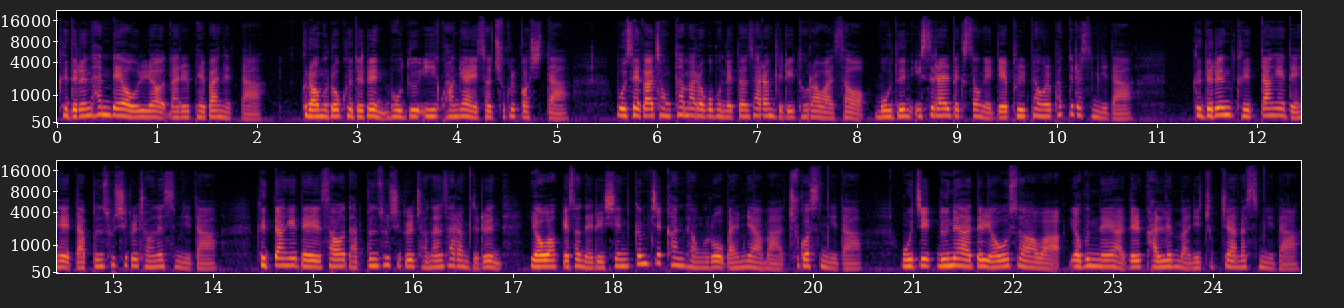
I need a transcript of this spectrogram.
그들은 한데어 올려 나를 배반했다. 그러므로 그들은 모두 이 광야에서 죽을 것이다. 모세가 정탐하라고 보냈던 사람들이 돌아와서 모든 이스라엘 백성에게 불평을 퍼뜨렸습니다. 그들은 그 땅에 대해 나쁜 소식을 전했습니다. 그 땅에 대해서 나쁜 소식을 전한 사람들은 여호와께서 내리신 끔찍한 병으로 말미암아 죽었습니다. 오직 눈의 아들 여호수아와 여분네의 아들 갈렙만이 죽지 않았습니다.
